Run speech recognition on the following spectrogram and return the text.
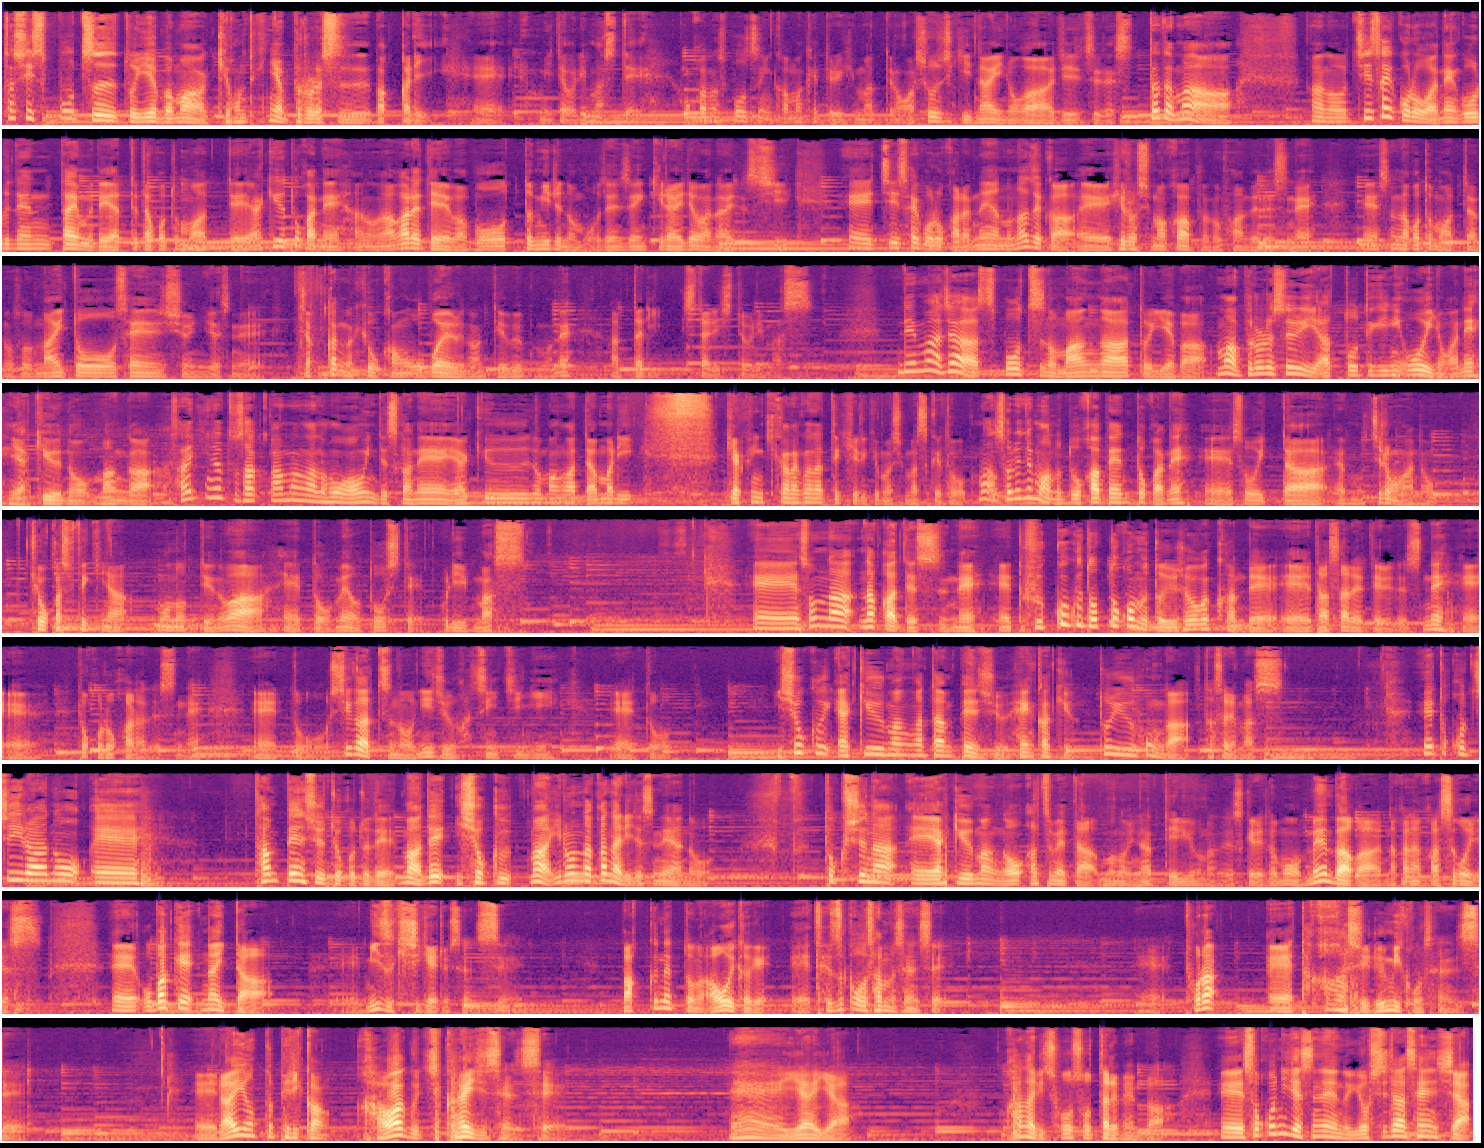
私、スポーツといえば、まあ、基本的にはプロレスばっかり、えー、見ておりまして、他のスポーツにかまけてる暇っていうのが正直ないのが事実です。ただまあ、あの小さい頃はね、ゴールデンタイムでやってたこともあって、野球とかね、あの流れてればぼーっと見るのも全然嫌いではないですし、えー、小さい頃からね、あのなぜか、えー、広島カープのファンでですね、え、そんなこともあって、あのその内藤選手にですね、若干の共感を覚えるなんていう部分もね、あったりしたりしております。で、まあ、じゃあ、スポーツの漫画といえば、まあ、プロレスより圧倒的に多いのがね、野球の漫画。最近だとサッカー漫画の方が多いんですかね。野球の漫画ってあんまり逆に聞かなくなってきてる気もしますけど、まあ、それでも、あの、ドカベンとかね、えー、そういった、もちろん、あの、教科書的なものっていうのは、えっ、ー、と、目を通しております。えー、そんな中ですね、えーと、復刻 .com という小学館で、えー、出されているですね、えー、ところからですね、えーと、4月の28日に、えーと、異色野球漫画短編集変化球という本が出されます。えー、とこちらの、えー、短編集ということで、まあ、で異色、まあ、いろんなかなりですね、あの特殊な、野球漫画を集めたものになっているようなんですけれども、メンバーがなかなかすごいです。えー、お化けナイター、え、水木しげる先生、バックネットの青い影、えー、手塚治虫先生、えー、虎、えー、高橋留美子先生、えー、ライオンとペリカン、川口海二先生、え、いやいや、かなりそうそうたるメンバー、えー、そこにですね、吉田戦車、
